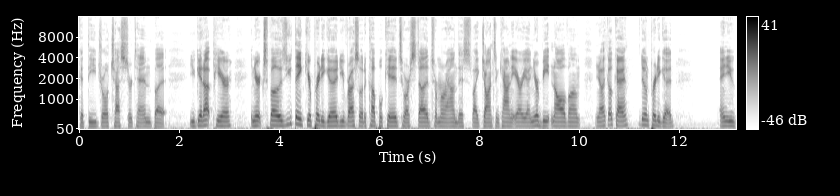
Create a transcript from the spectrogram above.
Cathedral, Chesterton. But you get up here and you're exposed. You think you're pretty good. You've wrestled a couple kids who are studs from around this like Johnson County area, and you're beating all of them. And you're like, okay, doing pretty good. And you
